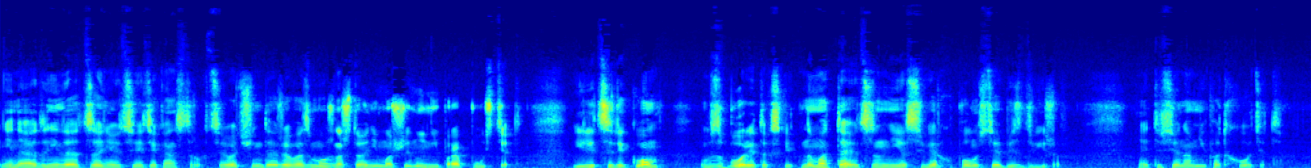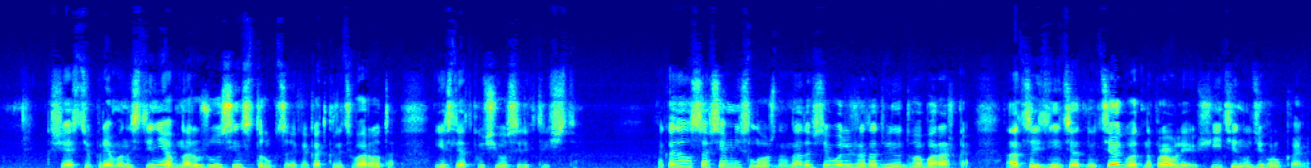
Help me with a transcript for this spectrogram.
Не надо недооценивать все эти конструкции. Очень даже возможно, что они машину не пропустят. Или целиком, в сборе, так сказать, намотаются на нее сверху, полностью обездвижив. Это все нам не подходит. К счастью, прямо на стене обнаружилась инструкция, как открыть ворота, если отключилось электричество. Оказалось совсем несложно. Надо всего лишь отодвинуть два барашка, отсоединить одну тягу от направляющей и тянуть их руками.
